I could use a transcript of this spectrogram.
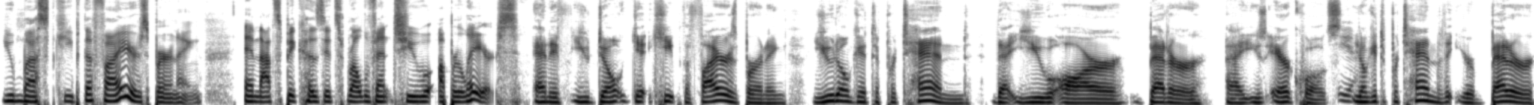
you must keep the fires burning and that's because it's relevant to upper layers And if you don't get keep the fires burning, you don't get to pretend that you are better. I use air quotes. Yeah. You don't get to pretend that you're better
